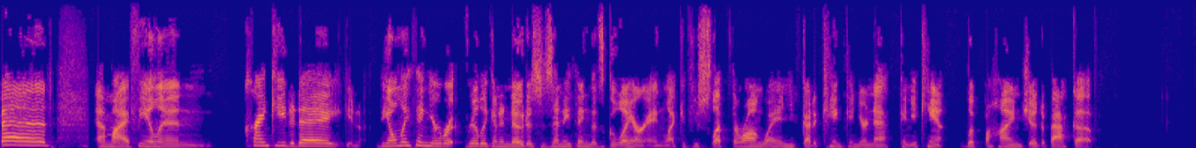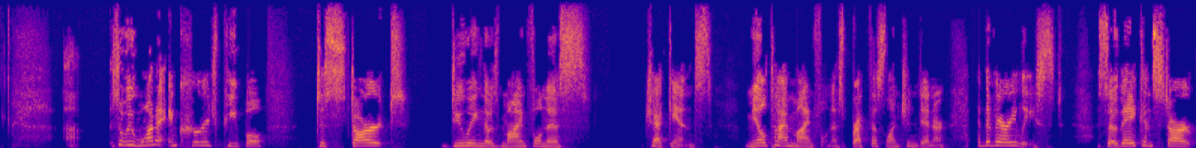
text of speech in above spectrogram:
bed? Am i feeling cranky today you know the only thing you're re really going to notice is anything that's glaring like if you slept the wrong way and you've got a kink in your neck and you can't look behind you to back up. Uh, so we want to encourage people to start doing those mindfulness check-ins mealtime mindfulness breakfast lunch and dinner at the very least so they can start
